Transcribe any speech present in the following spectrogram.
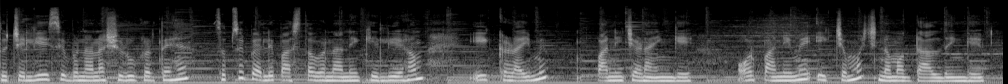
तो चलिए इसे बनाना शुरू करते हैं। सबसे पहले पास्ता बनाने के लिए हम एक कढ़ाई में पानी चढ़ाएँगे और पानी में एक चम्मच नमक डाल देंगे।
